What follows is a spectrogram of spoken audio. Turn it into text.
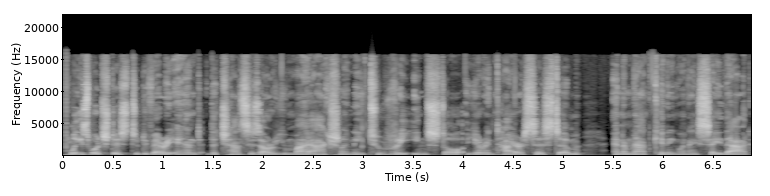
Please watch this to the very end. The chances are you might actually need to reinstall your entire system. And I'm not kidding when I say that.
